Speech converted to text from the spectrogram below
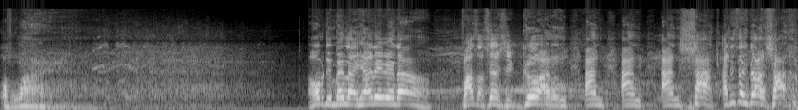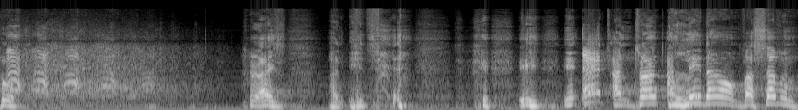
of wine. I hope the men are hearing me now. Pastor says to go and and and and shark. I didn't say go and shark. Rise and eat. he, he ate and drank and lay down. Verse 7.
